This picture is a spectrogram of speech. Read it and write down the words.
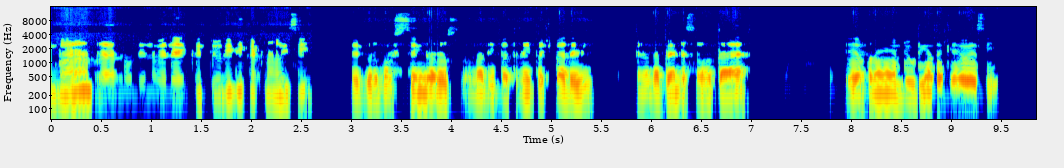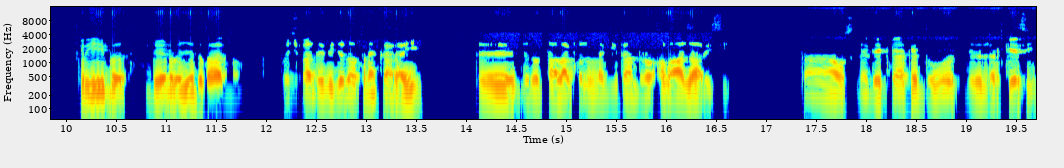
12 ਅਪ੍ਰੈਲ ਨੂੰ ਦਿਨ ਵੇਲੇ ਇੱਕ ਚੋਰੀ ਦੀ ਘਟਨਾ ਹੋਈ ਸੀ। ਤੇ ਗੁਰਬਖਸ਼ ਸਿੰਘ ਔਰ ਉਸ- ਉਹਨਾਂ ਦੀ ਪਤਨੀ ਪੁਸ਼ਪਾ ਦੇਵੀ ਇਹਨਾਂ ਦਾ ਪਿੰਡ ਸਹੋਤਾ ਹੈ। ਇਹ ਆਪਣੇ ਡਿਊਟੀਆਂ ਤੇ ਗਏ ਹੋਏ ਸੀ। ਕਰੀਬ 1:30 ਵਜੇ ਦੁਪਹਿਰ ਨੂੰ ਪੁਸ਼ਪਾ ਦੇਵੀ ਜਦੋਂ ਆਪਣੇ ਘਰ ਆਈ ਤੇ ਜਦੋਂ ਤਾਲਾ ਖੋਲ੍ਹਣ ਲੱਗੀ ਤਾਂ ਅੰਦਰੋਂ ਆਵਾਜ਼ ਆ ਰਹੀ ਸੀ। ਤਾਂ ਉਸਨੇ ਦੇਖਿਆ ਕਿ ਦੋ ਜਿਹੜੇ ਲੜਕੇ ਸੀ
